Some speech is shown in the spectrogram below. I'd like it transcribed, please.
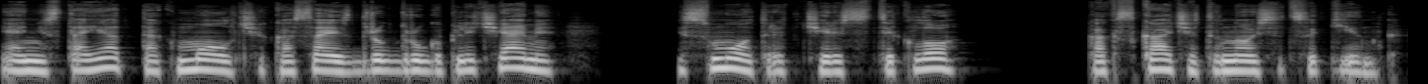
И они стоят так молча, касаясь друг друга плечами, и смотрят через стекло, как скачет и носится Кинг.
